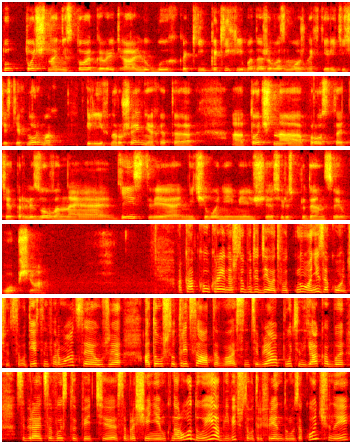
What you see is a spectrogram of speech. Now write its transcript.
тут точно не стоит говорить о любых, каких, каких-либо даже возможных теоретических нормах или их нарушениях. Это а точно просто театрализованное действие, ничего не имеющее с юриспруденцией общего. А как Украина, что будет делать? Вот, ну, они закончатся. Вот есть информация уже о том, что 30 сентября Путин якобы собирается выступить э, с обращением к народу и объявить, что вот референдумы закончены и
